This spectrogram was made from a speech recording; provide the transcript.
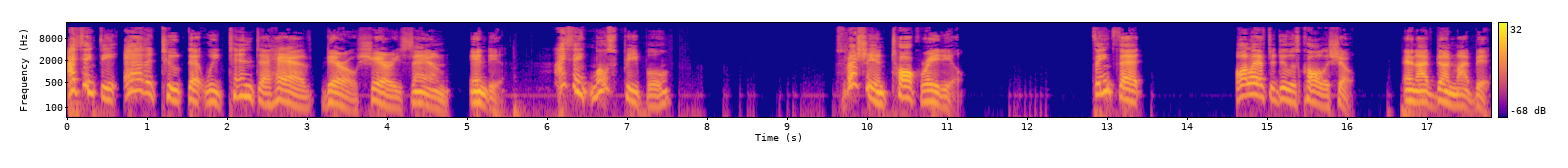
I think the attitude that we tend to have, Daryl, Sherry, Sam, India, I think most people, especially in talk radio, think that all I have to do is call a show and I've done my bit.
